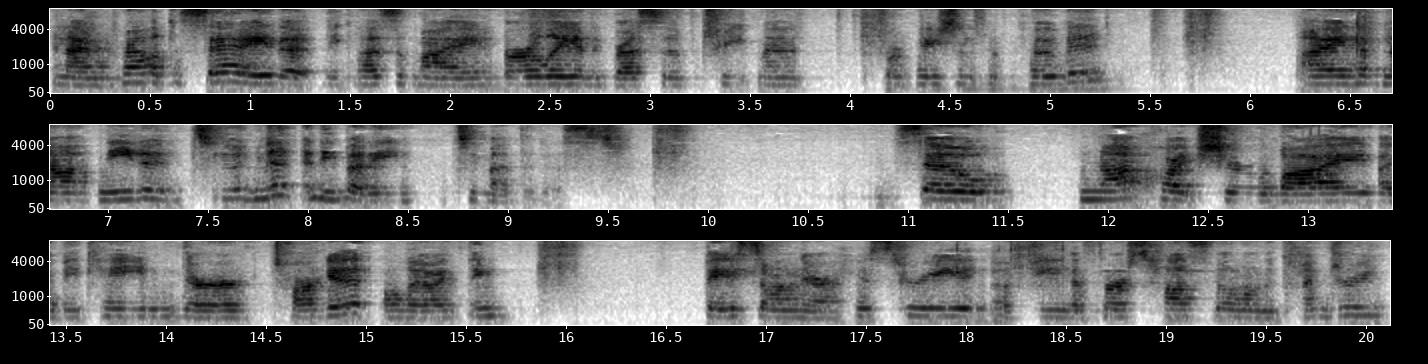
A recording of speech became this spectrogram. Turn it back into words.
And I'm proud to say that because of my early and aggressive treatment for patients with COVID, I have not needed to admit anybody to Methodist. So I'm not quite sure why I became their target, although I think based on their history of being the first hospital in the country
